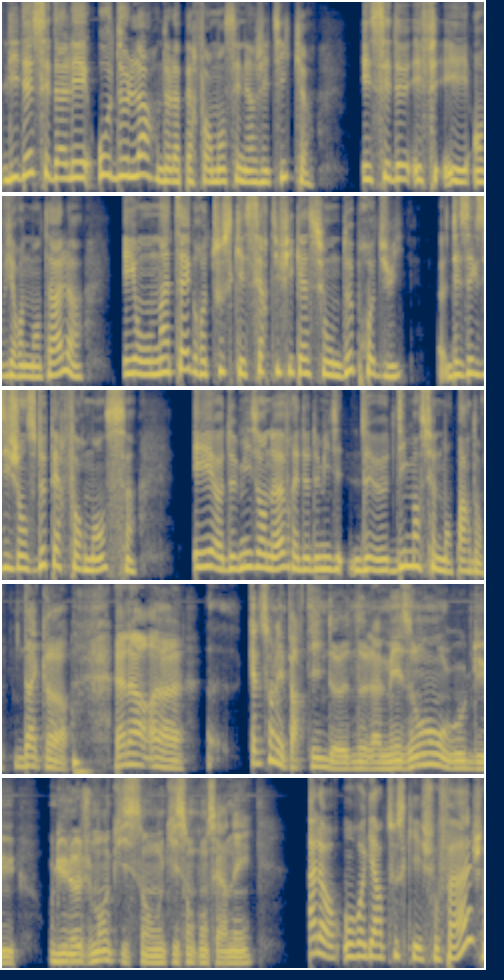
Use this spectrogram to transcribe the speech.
L'idée, c'est d'aller au-delà de la performance énergétique et, et environnementale et on intègre tout ce qui est certification de produits, des exigences de performance et de mise en œuvre et de, de dimensionnement. Pardon. D'accord. Alors, quelles sont les parties de, la maison ou du, du logement qui sont, qui sont concernées? Alors, on regarde tout ce qui est chauffage,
